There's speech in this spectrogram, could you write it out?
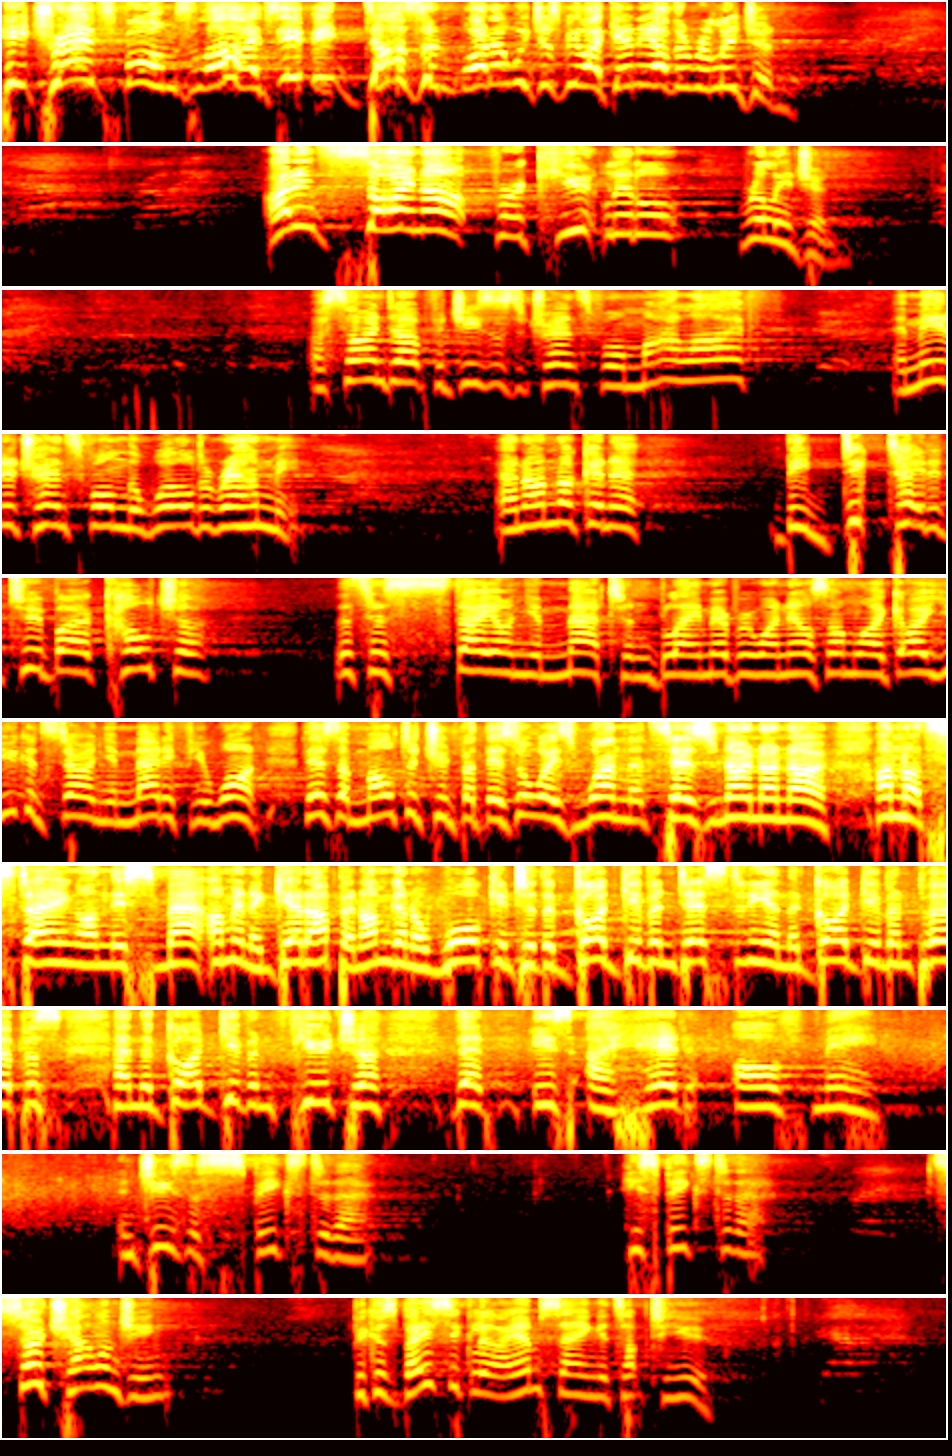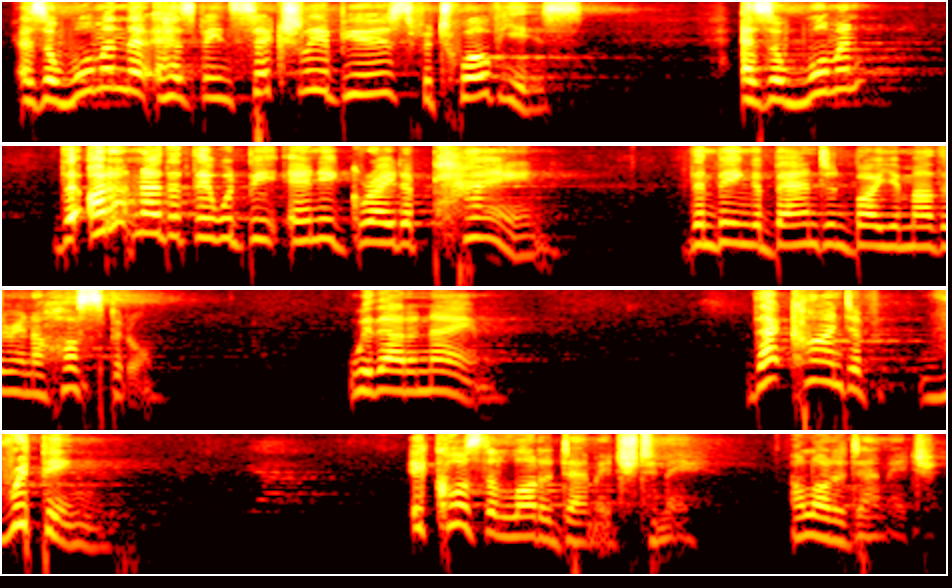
He transforms lives. If he doesn't, why don't we just be like any other religion? I didn't sign up for a cute little religion. I signed up for Jesus to transform my life and me to transform the world around me. And I'm not going to be dictated to by a culture that says stay on your mat and blame everyone else. I'm like, oh, you can stay on your mat if you want. There's a multitude, but there's always one that says, no, no, no, I'm not staying on this mat. I'm going to get up and I'm going to walk into the God given destiny and the God given purpose and the God given future that is ahead of me. And Jesus speaks to that. He speaks to that. It's so challenging because basically I am saying it's up to you. As a woman that has been sexually abused for 12 years, as a woman, I don't know that there would be any greater pain than being abandoned by your mother in a hospital without a name. That kind of ripping, it caused a lot of damage to me. A lot of damage.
